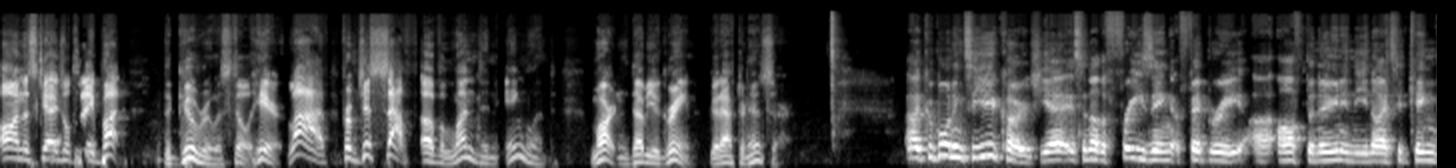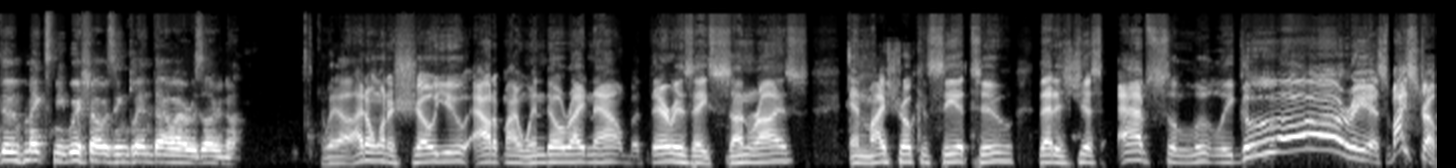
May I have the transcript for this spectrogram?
on the schedule today. But the guru is still here, live from just south of London, England. Martin W. Green. Good afternoon, sir. Uh, good morning to you, Coach. Yeah, it's another freezing February uh, afternoon in the United Kingdom. Makes me wish I was in Glendale, Arizona. Well, I don't want to show you out of my window right now, but there is a sunrise, and Maestro can see it too. That is just absolutely glorious. Maestro,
